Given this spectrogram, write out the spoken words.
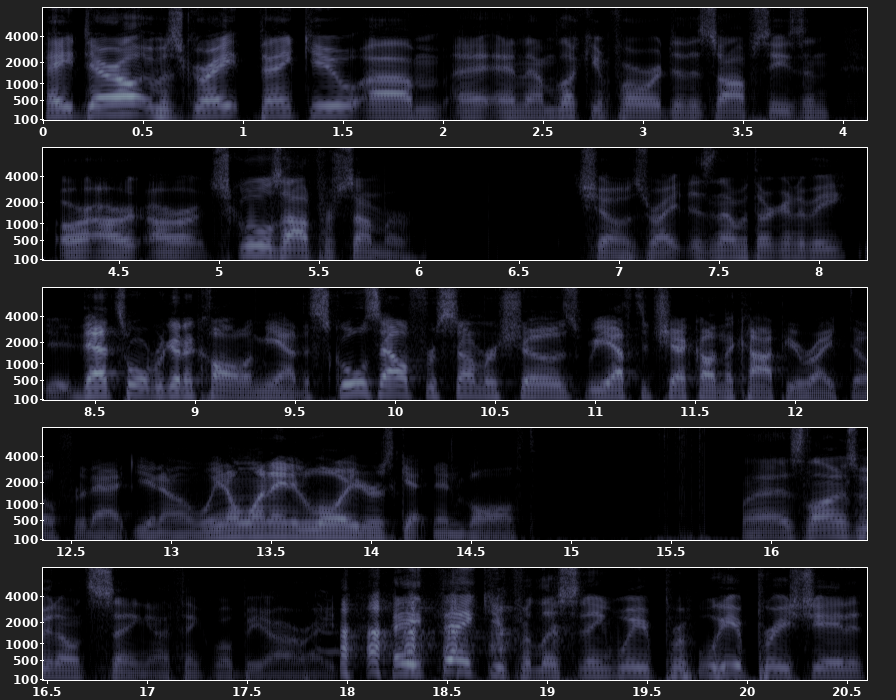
hey, Daryl, it was great. Thank you. Um, and I'm looking forward to this off season or our, our school's out for summer shows, right? Isn't that what they're going to be? That's what we're going to call them. Yeah, the school's out for summer shows. We have to check on the copyright, though, for that. You know, we don't want any lawyers getting involved. As long as we don't sing, I think we'll be all right. hey, thank you for listening. We we appreciate it.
